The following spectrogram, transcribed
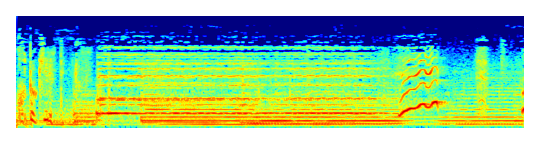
こと切れているお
